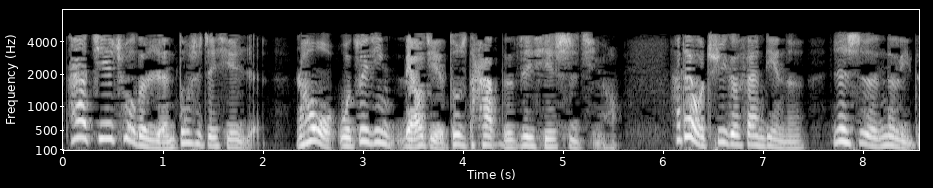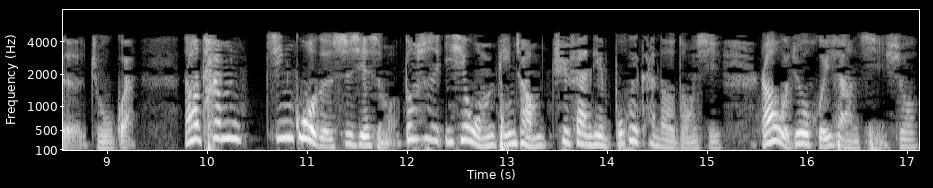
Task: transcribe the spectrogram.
他要接触的人都是这些人，然后我我最近了解都是他的这些事情哈，他带我去一个饭店呢，认识了那里的主管，然后他们。经过的是些什么？都是一些我们平常去饭店不会看到的东西。然后我就回想起说，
